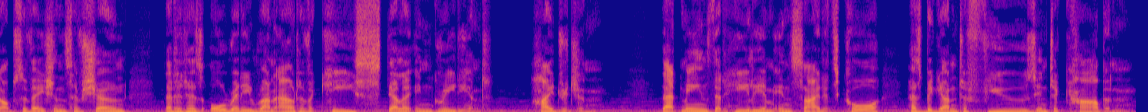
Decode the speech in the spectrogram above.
observations have shown that it has already run out of a key stellar ingredient, hydrogen. That means that helium inside its core has begun to fuse into carbon.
